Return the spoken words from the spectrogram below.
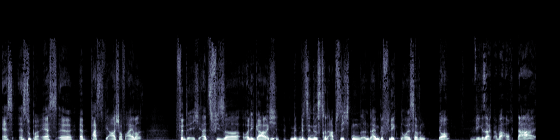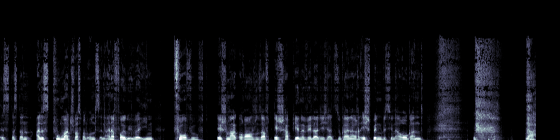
Er ist, er ist super. Er, ist, äh, er passt wie Arsch auf Eimer, finde ich, als fieser Oligarch mit, mit sinistren Absichten und einem gepflegten Äußeren. Ja, wie gesagt, aber auch da ist das dann alles too much, was man uns in einer Folge über ihn vorwirft. Ich mag Orangensaft, ich hab hier eine Villa, die ich als du keine ich bin ein bisschen arrogant. Ja,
